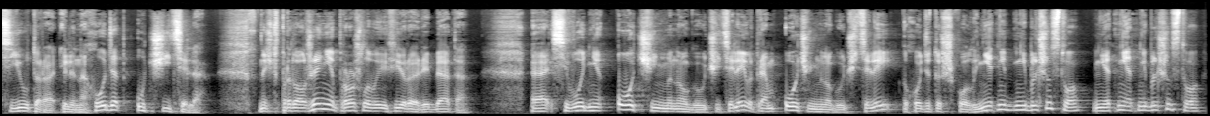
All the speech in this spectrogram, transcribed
тьютера или находят учителя. Значит, в продолжение прошлого эфира, ребята, э, сегодня очень много учителей, вот прям очень много учителей уходят из школы. Нет, не, не большинство, нет, нет, не большинство.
